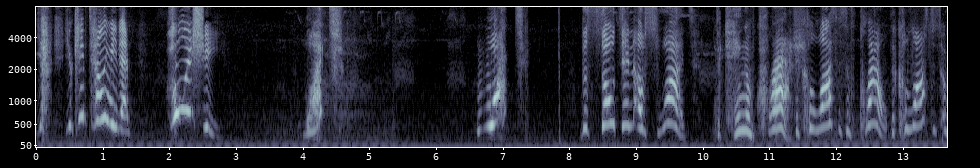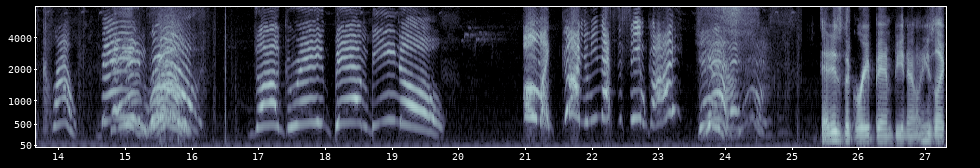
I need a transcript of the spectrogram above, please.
yeah. You keep telling me that. Who is she? What? What? The Sultan of Swat. The King of Crash. The Colossus of Clout. The Colossus of Clout. Babe Ruth! The Great Bambino. Oh my God! You mean that's the same guy? Yes. "That is the great Bambino, and he's like,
